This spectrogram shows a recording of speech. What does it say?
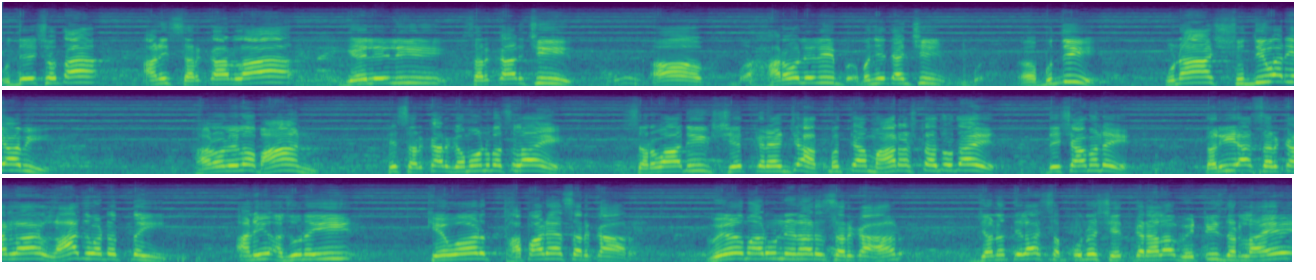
उद्देश होता. आणि सरकारला गेलेली सरकारची हरवलेली म्हणजे त्यांची बुद्धी पुन्हा शुद्धीवर यावी. हरवलेलं भान हे सरकार गमावून बसलं आहे सर्वाधिक शेतकऱ्यांच्या आत्महत्या महाराष्ट्रात होत आहेत देशामध्ये. तरी या सरकारला लाज वाटत नाही. आणि अजूनही केवळ थापाड्या सरकार वेळ मारून येणारं सरकार जनतेला संपूर्ण शेतकऱ्याला वेटीस धरलं आहे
